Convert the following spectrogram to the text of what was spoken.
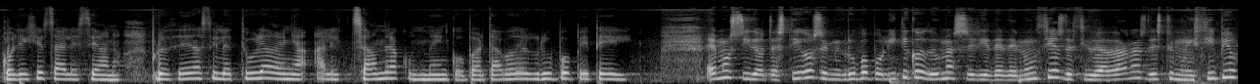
Colegio Salesiano. Procede a su lectura doña Alexandra Kuzmenko, portavoz del Grupo PPI. Hemos sido testigos en mi grupo político de una serie de denuncias de ciudadanas de este municipio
